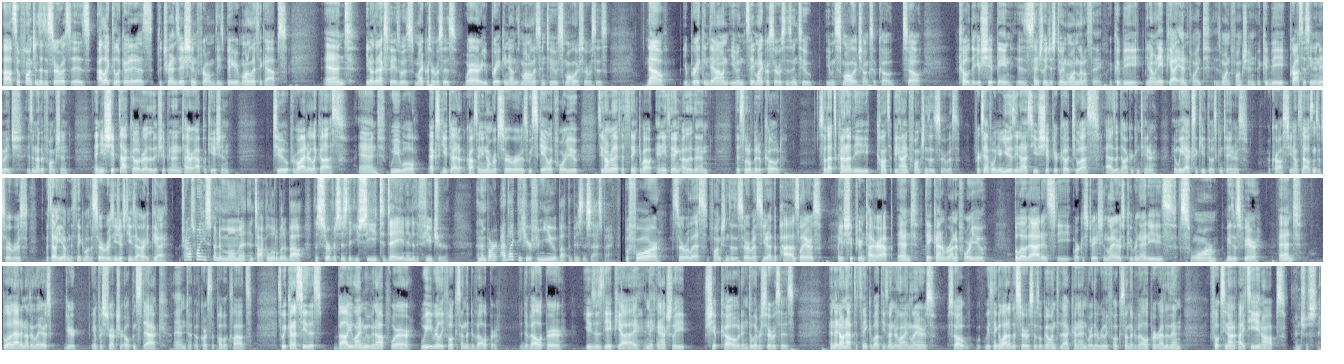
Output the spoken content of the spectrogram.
uh, so functions as a service is, I like to look at it as the transition from these bigger monolithic apps. And, you know, the next phase was microservices, where you're breaking down these monoliths into smaller services. Now, you're breaking down even say microservices into even smaller chunks of code. So code that you're shipping is essentially just doing one little thing. It could be, you know, an API endpoint is one function. It could be processing an image is another function. And you ship that code rather than shipping an entire application to a provider like us, and we will execute that across any number of servers. We scale it for you. So you don't really have to think about anything other than this little bit of code. So that's kind of the concept behind functions as a service. For example, when you're using us, you ship your code to us as a Docker container, and we execute those containers across you know thousands of servers without you having to think about the servers. You just use our API. Charles, why don't you spend a moment and talk a little bit about the services that you see today and into the future? And then, Bart, I'd like to hear from you about the business aspect. Before serverless functions as a service, you'd have the PaaS layers. You ship your entire app, and they kind of run it for you. Below that is the orchestration layers, Kubernetes, Swarm, Mesosphere. And below that and other layers, your infrastructure, OpenStack, and of course the public clouds. So we kind of see this value line moving up where we really focus on the developer. The developer uses the API and they can actually ship code and deliver services. And they don't have to think about these underlying layers. So we think a lot of the services will go into that kind of end where they're really focused on the developer rather than focusing on IT and ops. Interesting.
